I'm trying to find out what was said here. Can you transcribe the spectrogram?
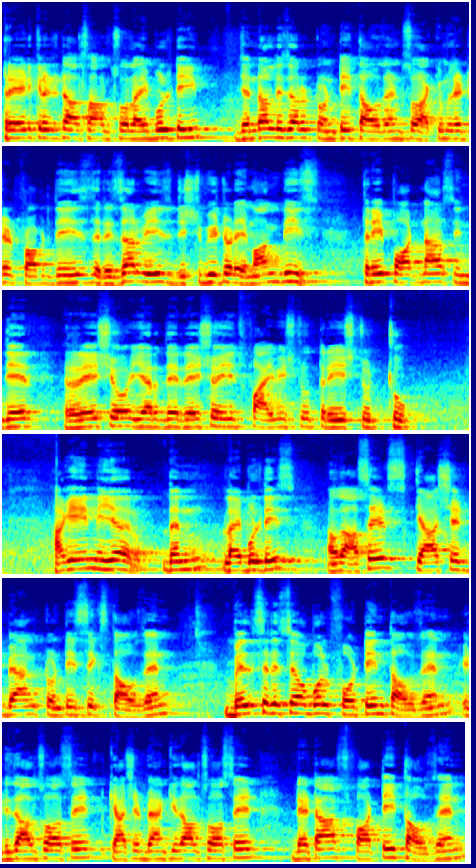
Trade creditors also liability. General reserve 20,000. So accumulated profit this reserve is distributed among these three partners in their ratio. Here the ratio is 5 is to 3 is to 2. Again here then liabilities. Now the assets cash at bank 26,000 bills receivable 14000 it is also asset. Cash at bank is also asset. Debtors 40000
